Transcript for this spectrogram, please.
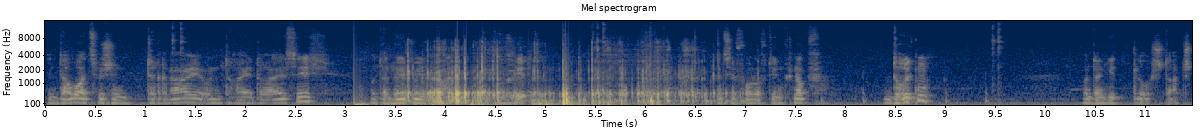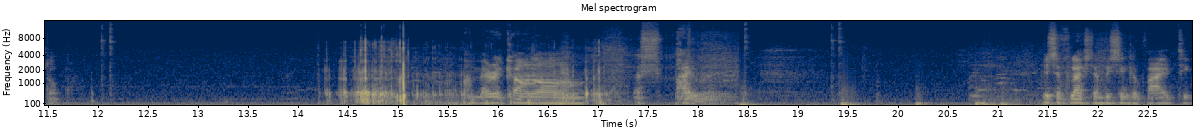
Dauer zwischen 3 und 3,30. Und dann hört mir an, was passiert. Kannst hier vorne auf den Knopf drücken. Und dann geht los, Start, Stopp. Americana Aspiring. Ist ja vielleicht ein bisschen gewaltig.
